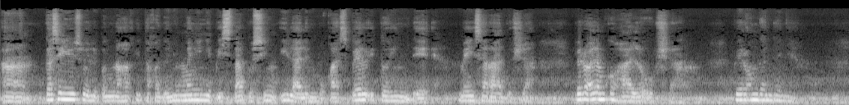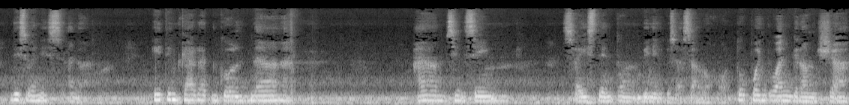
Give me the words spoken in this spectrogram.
Um, kasi usually pag nakakita ka doon, yung maninipis tapos yung ilalim bukas. Pero ito hindi. May sarado siya. Pero alam ko hollow siya. Pero ang ganda niya. This one is ano 18 karat gold na um, singsing size din tong binili ko sa asawa ko. 2.1 gram siya.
